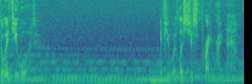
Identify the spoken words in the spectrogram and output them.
So if you would, if you would, let's just pray right now.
